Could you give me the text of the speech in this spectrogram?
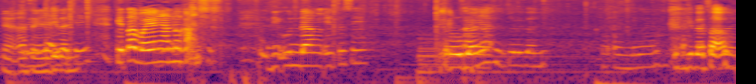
ya rasanya kita kita bayangkan tuh kan. Diundang itu sih. Terlalu banyak sih ceritanya. Anjing. Kita tahu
